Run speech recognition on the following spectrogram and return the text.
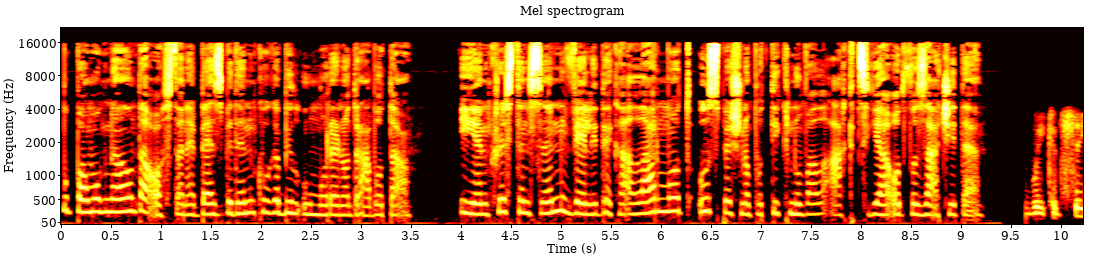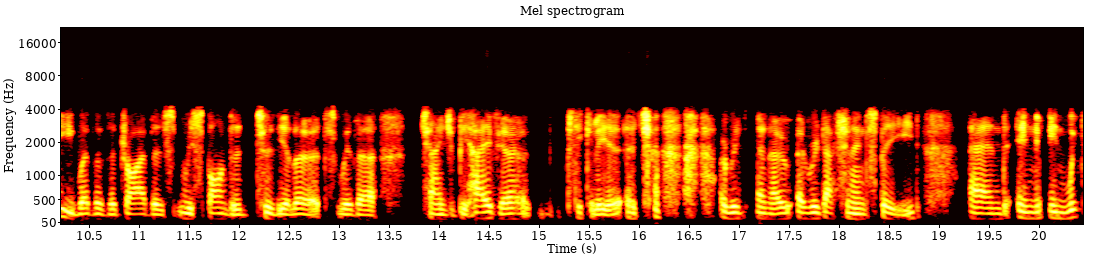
му помогнал да остане безбеден кога бил уморен од работа. Иен Кристенсен вели дека алармот успешно потикнувал акција од возачите. we could see whether the drivers responded to the alerts with a change of behaviour, particularly a, a, a, a, reduction in speed, and in in which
